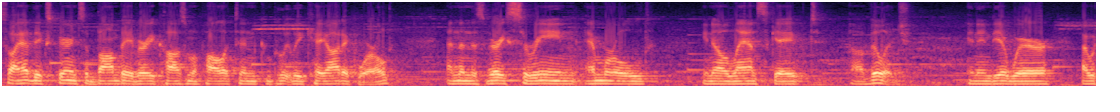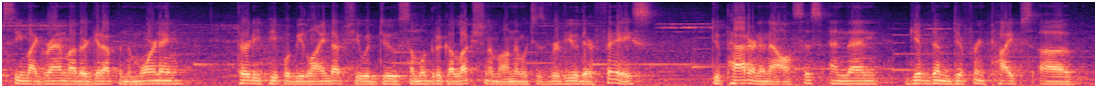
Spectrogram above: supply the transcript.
So I had the experience of Bombay, a very cosmopolitan, completely chaotic world, and then this very serene, emerald, you know, landscaped uh, village in India where I would see my grandmother get up in the morning, 30 people would be lined up, she would do Samudraka Lakshanam on them, which is review their face, do pattern analysis, and then give them different types of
